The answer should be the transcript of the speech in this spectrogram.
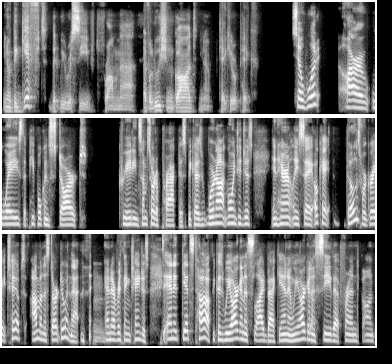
You know, the gift that we received from uh, evolution, God, you know, take your pick. So, what are ways that people can start creating some sort of practice because we're not going to just inherently say, okay, those were great tips. I'm going to start doing that. Mm. and everything changes. And it gets tough because we are going to slide back in and we are going to yeah. see that friend on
